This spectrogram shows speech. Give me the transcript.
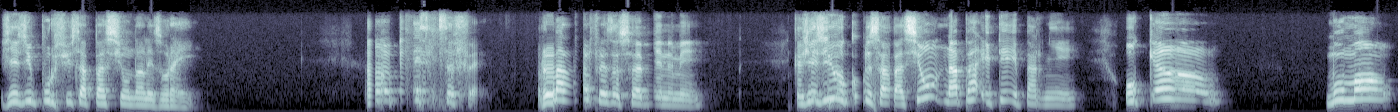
Jésus poursuit sa passion dans les oreilles. Alors, qu'est-ce qui se fait? Remarquez, frères et sœurs bien-aimés, que Jésus, au cours de sa passion, n'a pas été épargné. Aucun moment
